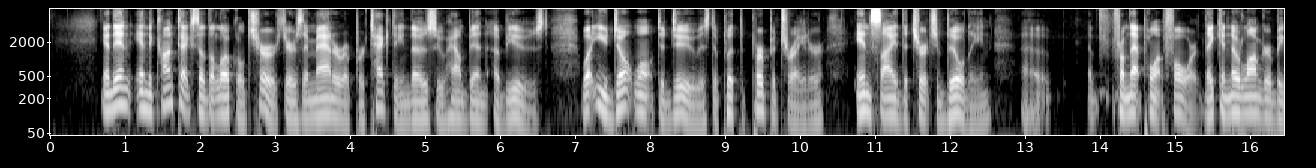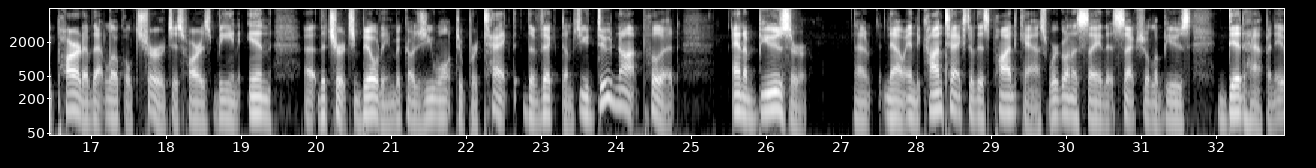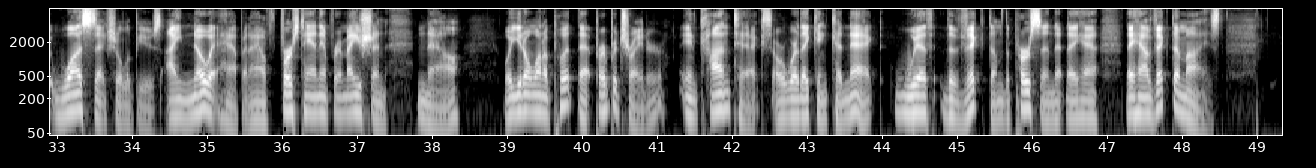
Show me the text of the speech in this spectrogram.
And then, in the context of the local church, there's a matter of protecting those who have been abused. What you don't want to do is to put the perpetrator inside the church building. Uh, from that point forward, they can no longer be part of that local church as far as being in uh, the church building because you want to protect the victims. You do not put an abuser now, now, in the context of this podcast, we're going to say that sexual abuse did happen. It was sexual abuse. I know it happened. I have firsthand information now. Well, you don't want to put that perpetrator in context or where they can connect with the victim, the person that they have they have victimized.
